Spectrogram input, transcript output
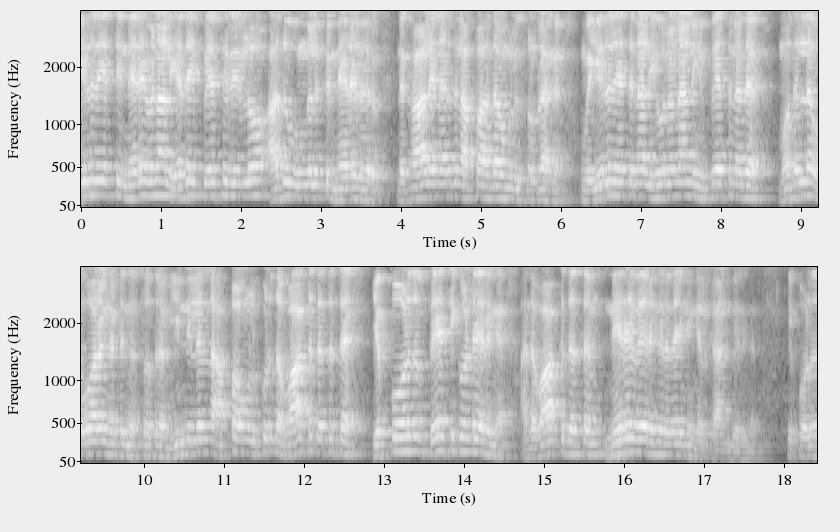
இருதயத்தின் நிறைவினால் எதை பேசுறீர்களோ அது உங்களுக்கு நிறைவேறும். இந்த காலை நேரத்தில் அப்பா அதான் உங்களுக்கு சொல்றாங்க உங்க இருதயத்தினால் இவ்வளவு நாள் நீங்க பேசினதை முதல்ல ஓரம் கட்டுங்க சோத்திரம். இன்னிலிருந்து அப்பா உங்களுக்கு கொடுத்த வாக்கு தத்துவத்தை எப்பொழுதும் பேசிக்கொண்டே இருங்க. அந்த வாக்கு தத்துவம் நிறைவேறுகிறதை நீங்கள் காண்பீர்கள். இப்பொழுது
